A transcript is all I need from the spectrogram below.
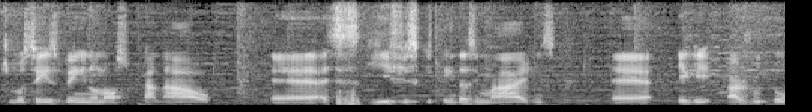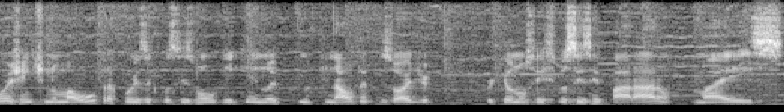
que vocês veem no nosso canal, é, esses GIFs que tem das imagens. É, ele ajudou a gente numa outra coisa que vocês vão ouvir aqui no, no final do episódio, porque eu não sei se vocês repararam, mas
